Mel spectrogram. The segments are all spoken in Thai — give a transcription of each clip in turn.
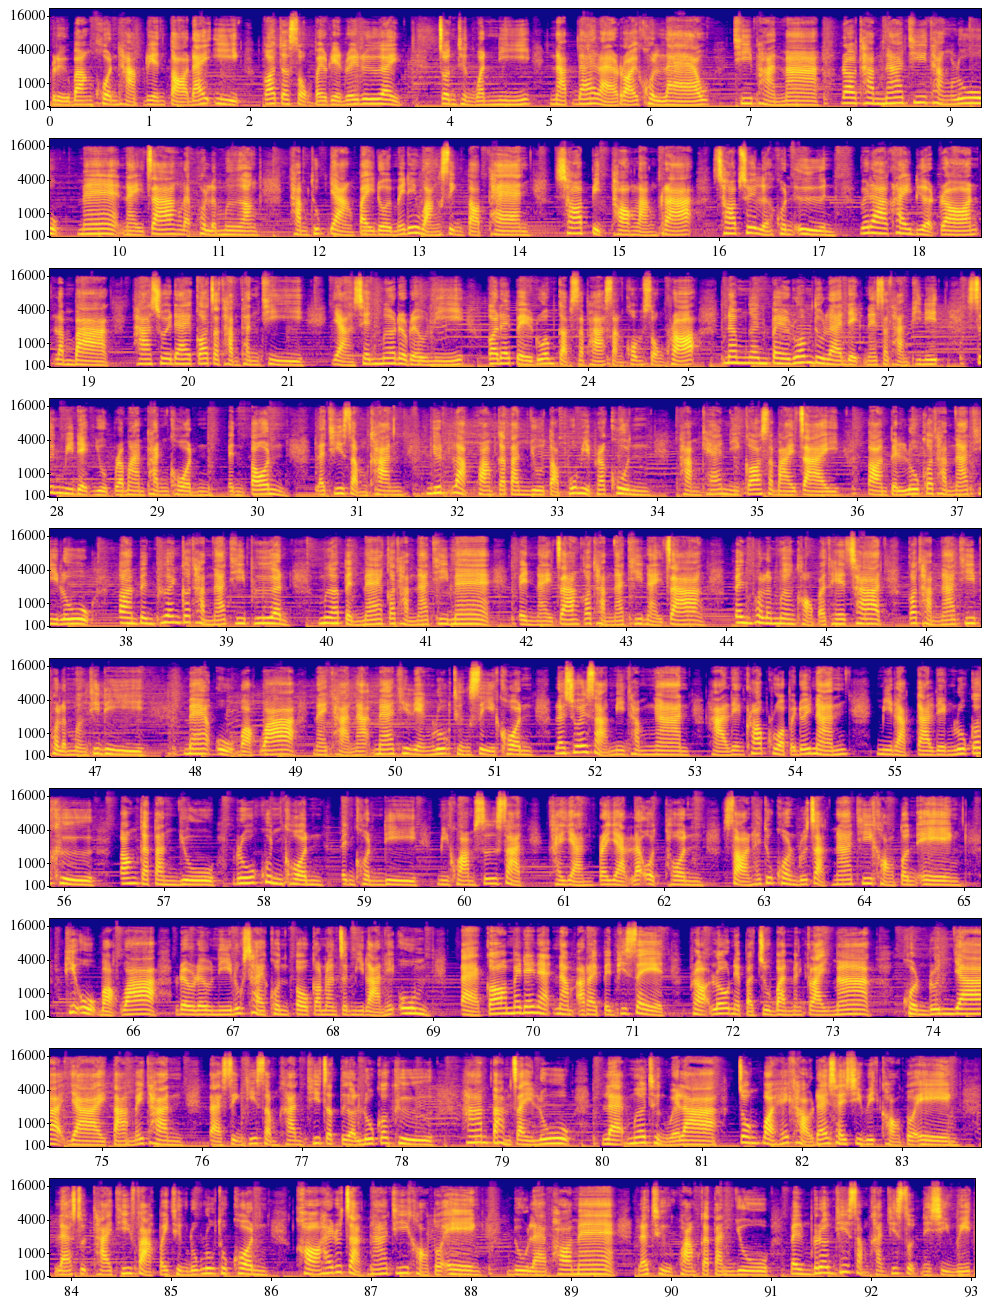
หรือบางคนหากเรียนต่อได้อีก ก็จะส่งไปเรียนเรื่อยๆจนถึงวันนี้นับได้หลายร้อยคนแล้ว ที่ผ่านมาเราทำหน้าที่ทั้งลูก แม่นายจ้างและพลเมืองทำทุกอย่างไปโดยไม่ได้หวังสิ่งตอบแทน ชอบปิดทองหลังพระ ชอบช่วยเหลือคนอื่น เวลาใครเดือดร้อนลำบาก ถ้าช่วยได้ก็จะทำทันที อย่างเช่นเมื่อเร็วๆนี้ ก็ได้ไปร่วมกับสภาสังคมสงเคราะห์นำเงินไปร่วมดูแลเด็กในสถานพินิษซึ่งมีเด็กอยู่ประมาณพันคน เป็นต้น และที่สำคัญยึดหลักความกตัญญูต่อผู้มีพระคุณ ทำแค่นี้ก็สบายใจ ตอนเป็นลูกก็ทำหน้าที่ลูก ตอนเป็นเพื่อนก็ทำหน้าที่เพื่อน เมื่อเป็นแม่ก็ทำหน้าที่แม่ เป็นนายจ้างก็ทำหน้าที่นายจ้าง เป็นพลเมืองของประเทศชาติ ก็ทำหน้าที่พลเมืองที่ดี แม่อุบอกว่าในฐานะแม่ที่เลี้ยงลูกถึง 4 คน และช่วยสามีทำงาน หาเลี้ยงครอบครัวไปด้วยนั้น มีหลักการเลี้ยงลูกก็คือ ต้องกระตัญญูรู้คุณคน เป็นคนดี มีความซื่อสัตย์ขยันประหยัดและอดทน สอนให้ทุกคนรู้จักหน้าที่ของตนเอง พี่อุบอกว่าเร็วๆนี้ลูกชายคนโตกำลังจะมีหลานให้อุ้มแต่ก็ไม่ได้แนะนำอะไรเป็นพิเศษ เพราะโลกในปัจจุบันมันไกลมาก คนรุ่นย่ายายตามไม่ทัน แต่สิ่งที่สำคัญที่จะเตือนลูกก็คือ ห้ามตามใจลูก และเมื่อถึงเวลาจงปล่อยให้เขาได้ใช้ชีวิตของตัวเอง และสุดท้ายที่ฝากไปถึงลูกๆทุกคน ขอให้รู้จักหน้าที่ของตัวเอง ดูแลพ่อแม่ และถือความกตัญญูเป็นเรื่องที่สำคัญที่สุดในชีวิต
